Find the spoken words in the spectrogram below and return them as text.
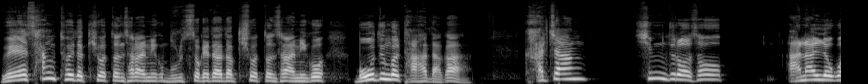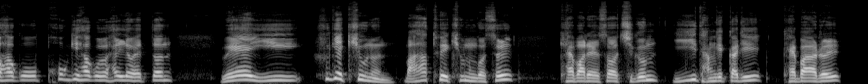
왜 상토에다 키웠던 사람이고 물속에다 키웠던 사람이고 모든 걸 다 하다가 가장 힘들어서 안 하려고 하고 포기하고 하려고 했던 왜 이 흙에 키우는 마사토에 키우는 것을 개발해서 지금 이 단계까지 개발을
